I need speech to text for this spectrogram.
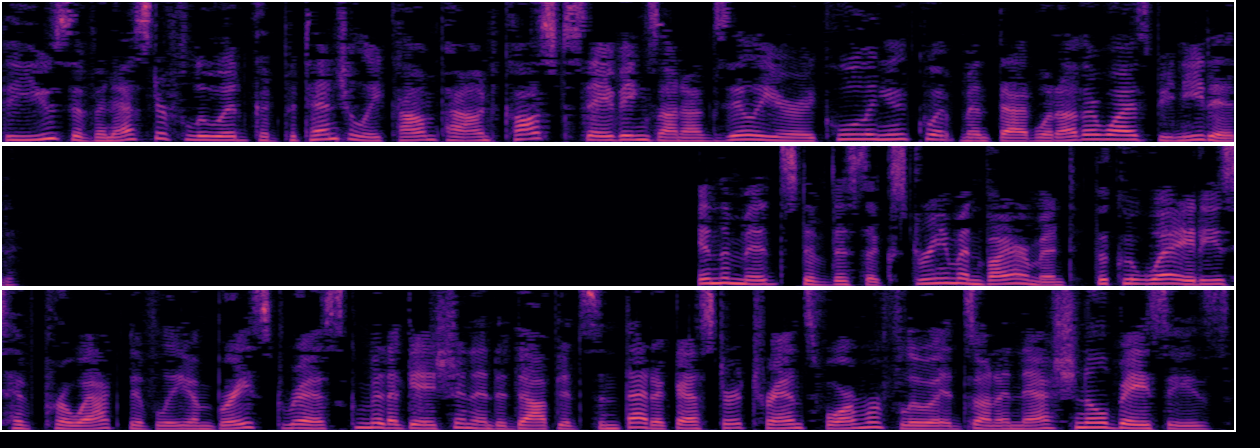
The use of an ester fluid could potentially compound cost savings on auxiliary cooling equipment that would otherwise be needed. In the midst of this extreme environment, the Kuwaitis have proactively embraced risk mitigation and adopted synthetic ester transformer fluids on a national basis.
